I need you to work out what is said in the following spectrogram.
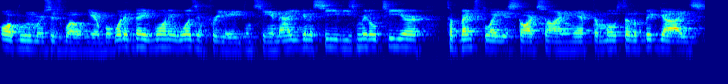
or rumors as well here. But what if they wanted wasn't free agency, and now you're going to see these middle tier to bench players start signing after most of the big guys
